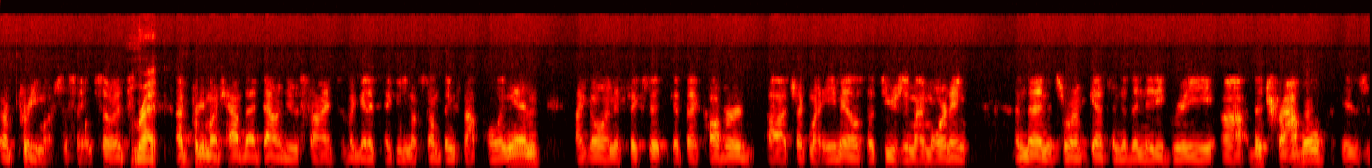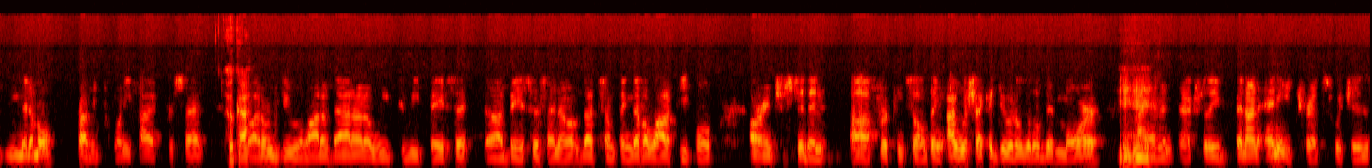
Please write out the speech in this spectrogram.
or pretty much the same. So it's right. I pretty much have that down to a science. If I get a ticket, you know, something's not pulling in, I go in and fix it, get that covered, uh, check my emails. That's usually my morning. And then it sort of gets into the nitty gritty. Uh, the travel is minimal, probably 25%. Okay. So I don't do a lot of that on a week to week basis. Uh, basis. I know that's something that a lot of people are interested in uh, for consulting. I wish I could do it a little bit more. Mm-hmm. I haven't actually been on any trips, which is,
